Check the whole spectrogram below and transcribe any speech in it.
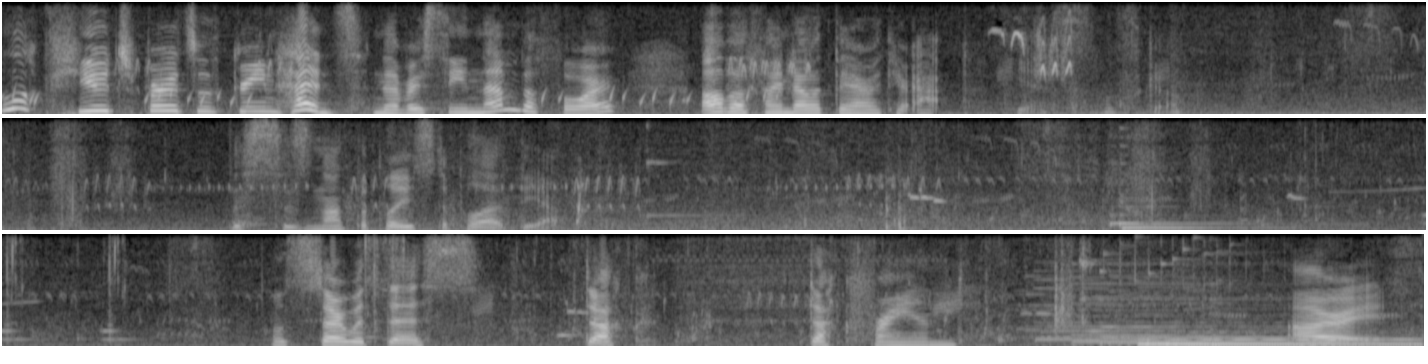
Look, huge birds with green heads. Never seen them before. Alba, find out what they are with your app. Yes, let's go. This is not the place to pull out the app. Let's start with this. Duck. Duck friend. Alright.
